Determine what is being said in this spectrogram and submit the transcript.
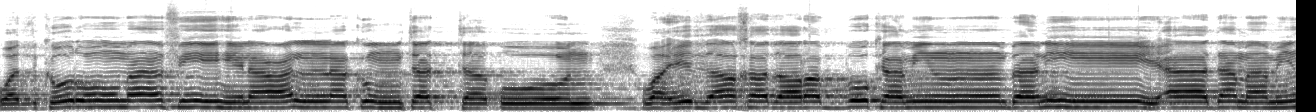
واذكروا ما فيه لعلكم تتقون وإذ أخذ ربك من بني آدم من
